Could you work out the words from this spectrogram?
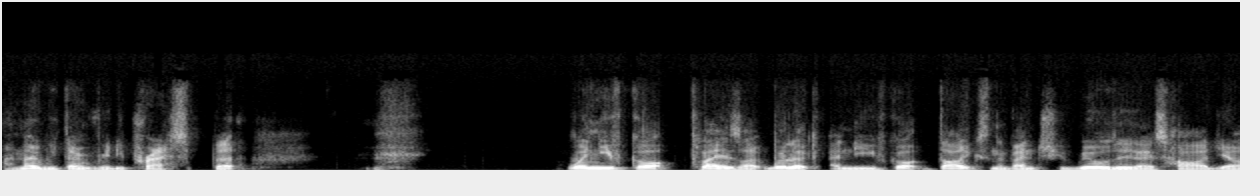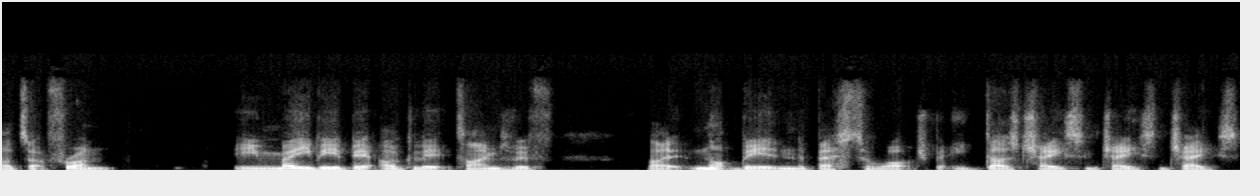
I know we don't really press, but when you've got players like Willock and you've got Dykes on the bench who will do those hard yards up front, he may be a bit ugly at times with like not being the best to watch, but he does chase and chase and chase.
